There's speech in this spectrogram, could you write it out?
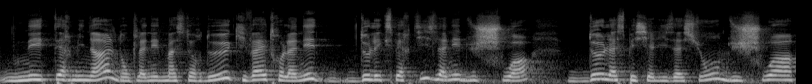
l'année terminale, donc l'année de Master 2, qui va être l'année de l'expertise, l'année du choix de la spécialisation, du choix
